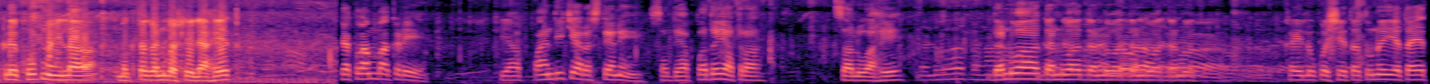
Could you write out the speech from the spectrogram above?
इकडे खूप महिला भक्तगण बसलेले आहेत. चकलांबाकडे. या पांदीच्या रस्त्याने सध्या पदयात्रा चालू आहे. दंडवत दंडवत दंडवत दंडवत दंडवत काही लोक शेतातूनही येत आहेत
